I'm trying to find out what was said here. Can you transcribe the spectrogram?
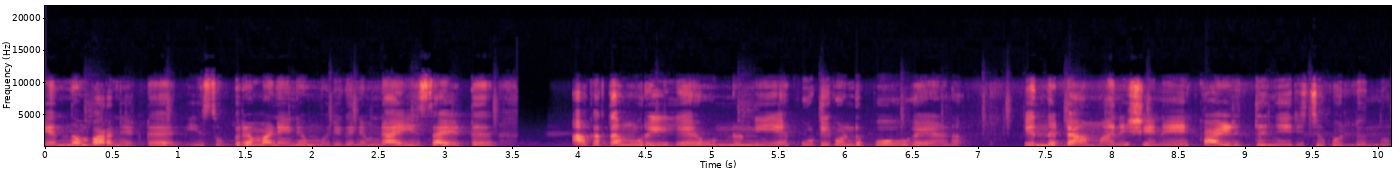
എന്നും പറഞ്ഞിട്ട് ഈ സുബ്രഹ്മണ്യനും മുരുകനും നൈസായിട്ട് അകത്ത മുറിയിൽ ഉണ്ണുണ്ണിയെ കൂട്ടിക്കൊണ്ട് പോവുകയാണ്. എന്നിട്ട് ആ മനുഷ്യനെ കഴുത്ത് ഞെരിച്ചു കൊല്ലുന്നു.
